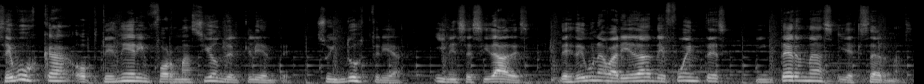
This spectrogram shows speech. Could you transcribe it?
se busca obtener información del cliente, su industria y necesidades desde una variedad de fuentes internas y externas.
